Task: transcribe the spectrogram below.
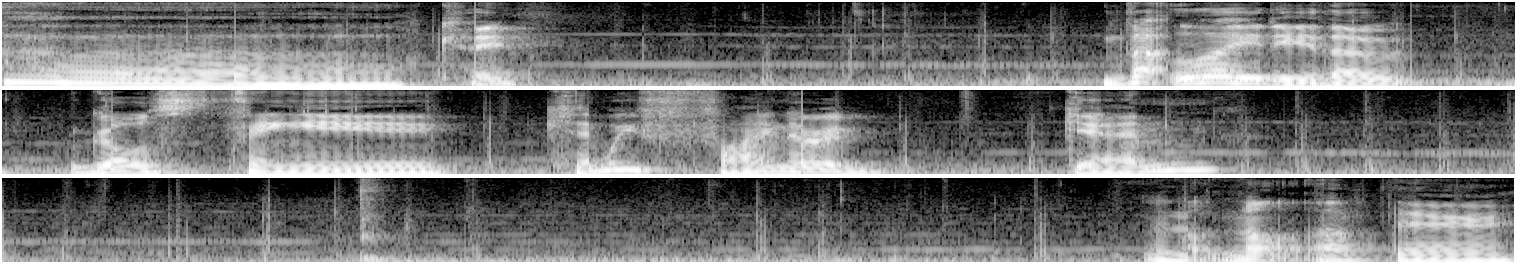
okay. That lady, though, ghost thingy. Can we find her again? Not, not up there.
